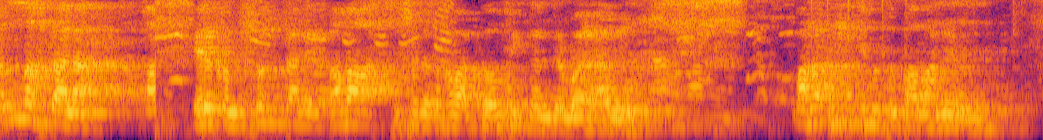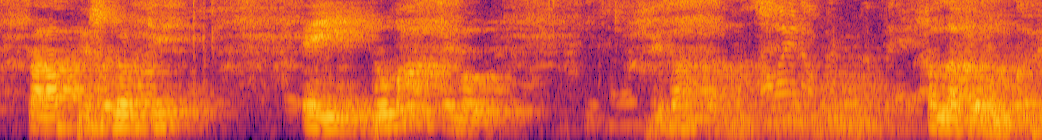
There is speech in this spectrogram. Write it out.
আল্লাহ তাআলা এরকম সন্তানের বাবা আত্মীয় হওয়ার তৌফিক দান করবেন আমি মাহাতি যেহেতু বাবা নেন, তার আত্মীয় স্বজনকে এই রোমান এবং আল্লাহ গ্রহণ করে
